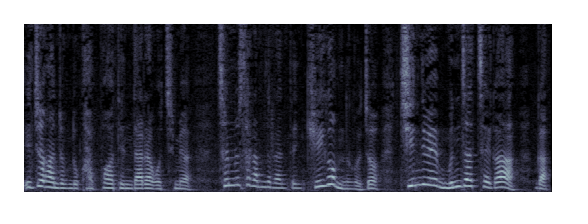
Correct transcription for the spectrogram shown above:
일정한 정도 과포화 된다라고 치면 젊은 사람들한테는 기회가 없는 거죠. 진입의 문 자체가 그러니까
